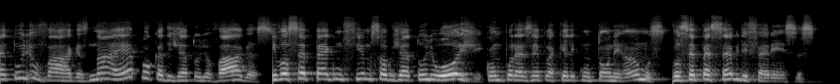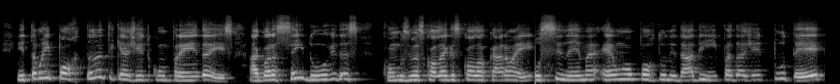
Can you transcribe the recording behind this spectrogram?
Getúlio Vargas, na época de Getúlio Vargas, e você pega um filme sobre Getúlio hoje, como por exemplo aquele com Tony Ramos, você percebe diferenças. Então é importante que a gente compreenda isso. Agora, sem dúvidas, como os meus colegas colocaram aí, o cinema é uma oportunidade ímpar da gente poder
